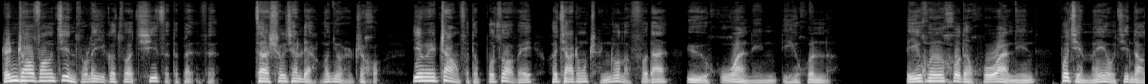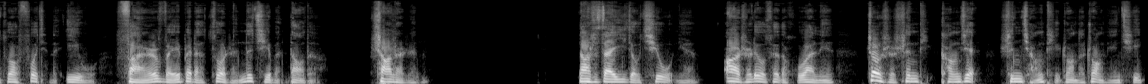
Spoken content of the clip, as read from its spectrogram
任朝芳尽足了一个做妻子的本分，在生下两个女儿之后，因为丈夫的不作为和家中沉重的负担，与胡万林离婚了。离婚后的胡万林不仅没有尽到做父亲的义务，反而违背了做人的基本道德，杀了人。那是在一九七五年，二十六岁的胡万林正是身体康健、身强体壮的壮年期。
